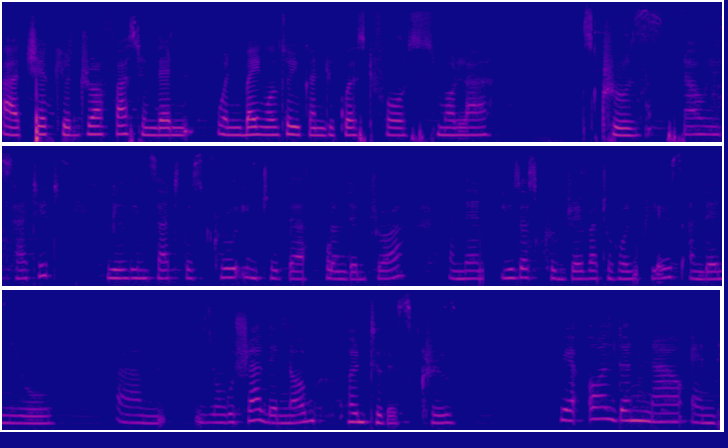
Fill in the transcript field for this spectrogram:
uh, check your drawer first and then when buying also you can request for smaller screws. Now insert it. You will insert the screw into the hole on the drawer and then use a screwdriver to hold in place and then you um, zungusha the knob onto the screw we are all done now and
